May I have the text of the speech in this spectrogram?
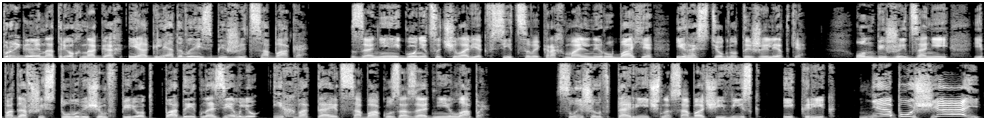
прыгая на трех ногах и оглядываясь, бежит собака. За ней гонится человек в ситцевой крахмальной рубахе и расстегнутой жилетке. Он бежит за ней и, подавшись туловищем вперед, падает на землю и хватает собаку за задние лапы. Слышен вторично собачий виск и крик «Не пущай!»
